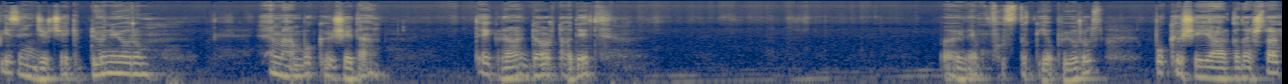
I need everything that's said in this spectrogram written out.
Bir zincir çekip dönüyorum. Hemen bu köşeden tekrar 4 adet böyle fıstık yapıyoruz. Bu köşeyi arkadaşlar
